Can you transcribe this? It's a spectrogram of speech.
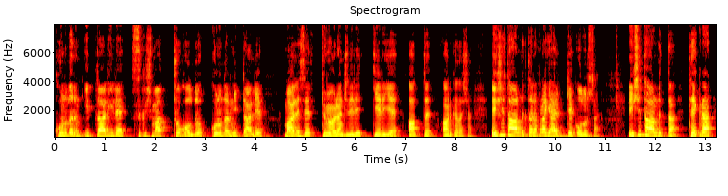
konuların iptaliyle sıkışma çok oldu. Konuların iptali maalesef tüm öğrencileri geriye attı arkadaşlar. Eşit ağırlık tarafına gelecek olursak. Eşit ağırlıkta tekrar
